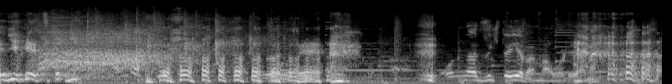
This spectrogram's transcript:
い いえいえ そうねな女好きといえばまあ俺だな。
